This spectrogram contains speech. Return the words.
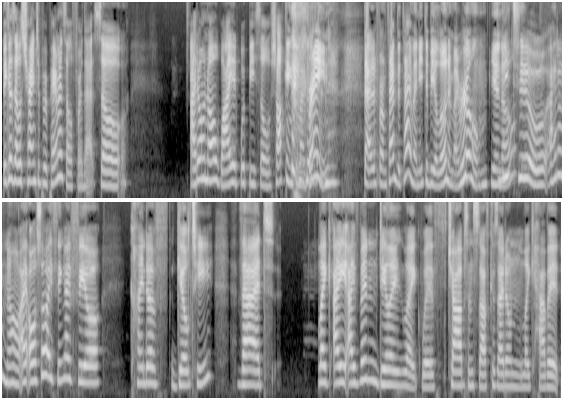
because I was trying to prepare myself for that. So I don't know why it would be so shocking to my brain. That from time to time I need to be alone in my room, you know? Me too. I don't know. I also I think I feel kind of guilty that like I I've been dealing like with jobs and stuff cuz I don't like have it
